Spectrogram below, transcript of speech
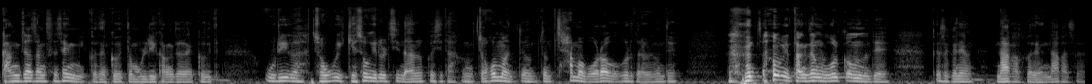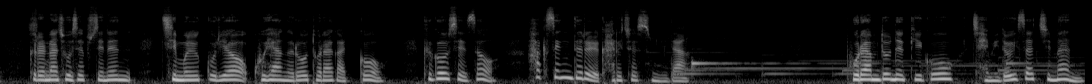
강자장 선생님이 있거든. 그것도 물리 강자장 그 우리가 조국이 계속 이럴지는 않을 것이다. 조금만 좀, 좀 참아보라고 그러더라고요. 근데 처음에 당장 먹을 거 없는데 그래서 그냥 나갔거든요. 나가서 그러나 조셉 씨는 짐을 꾸려 고향으로 돌아갔고 그곳에서 학생들을 가르쳤습니다. 보람도 느끼고 재미도 있었지만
